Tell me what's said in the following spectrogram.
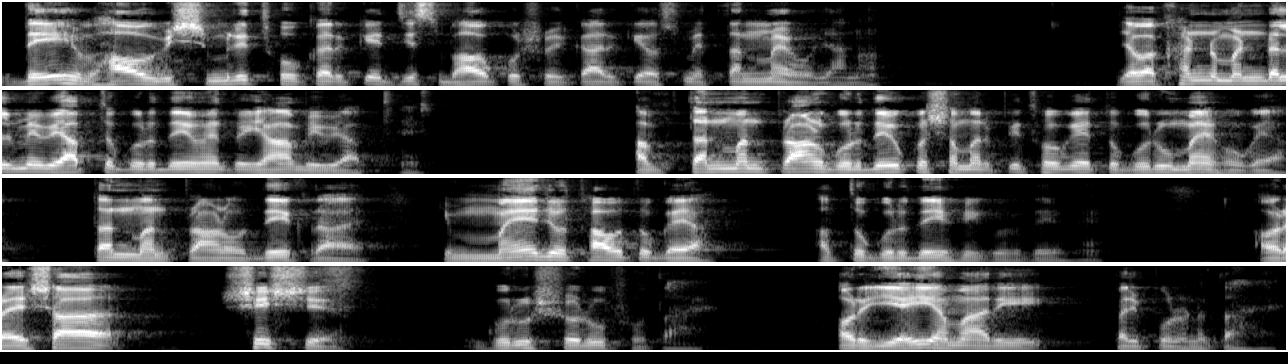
देह भाव विस्मृत होकर के जिस भाव को स्वीकार किया, उसमें तन्मय हो जाना। जब अखंड मंडल में व्याप्त गुरुदेव हैं तो यहाँ भी व्याप्त हैं। अब तन मन प्राण गुरुदेव को समर्पित हो गए तो गुरु मैं हो गया। तन मन प्राण वो देख रहा है कि मैं जो था, वो तो गया। अब तो गुरुदेव ही गुरुदेव हैं। और ऐसा शिष्य गुरु स्वरूप होता है। और यही हमारी परिपूर्णता है।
